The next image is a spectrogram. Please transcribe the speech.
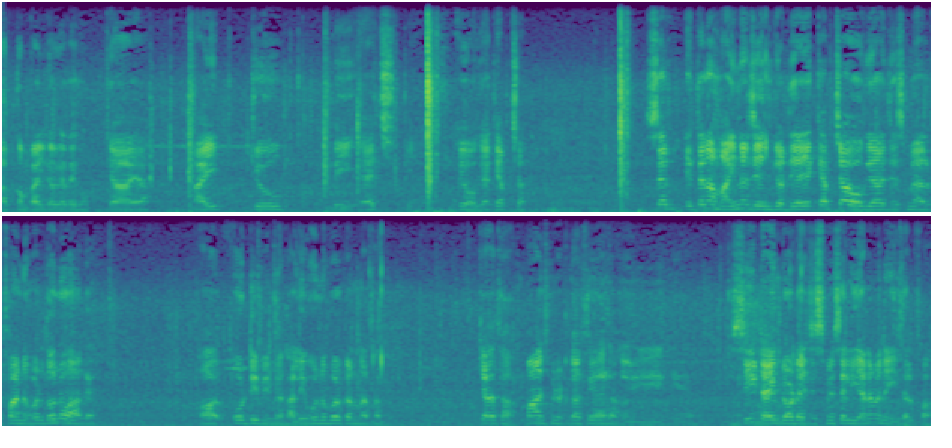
अब कंपाइल करके देखो, क्या आया? आई क्यू बी एच ये हो गया कैप्चा सिर्फ़ इतना माइनर चेंज कर दिया ये कैप्चा हो गया जिसमें अल्फ़ा नंबर दोनों आ गए। और ओटीपी में खाली वो नंबर करना था। क्या था? पाँच मिनट का खेल था। तो ये क्या सी टाइप डॉट है जिसमें से लिया ना मैंने इस अल्फ़ा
